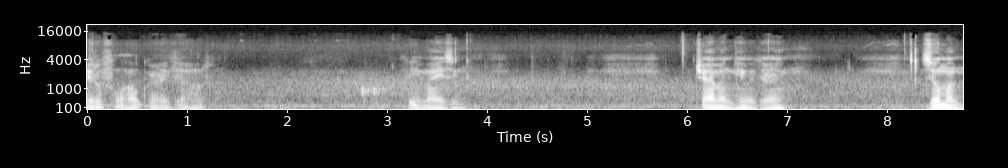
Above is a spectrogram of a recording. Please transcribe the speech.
Beautiful old graveyard. Pretty amazing. German, here we go. Zillman,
